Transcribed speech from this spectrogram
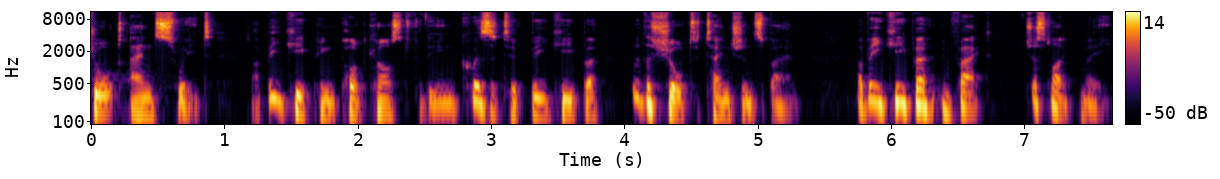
Short and Sweet, a beekeeping podcast for the inquisitive beekeeper with a short attention span. A beekeeper, in fact, just like me.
